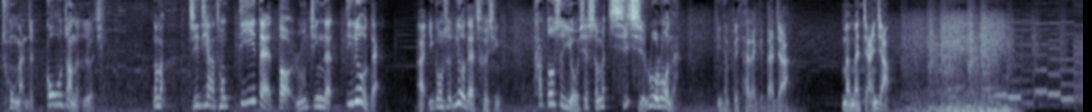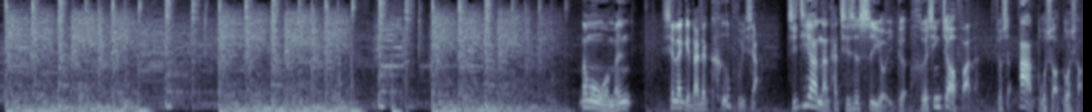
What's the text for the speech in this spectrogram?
充满着高涨的热情。那么 GTR 从第一代到如今的第六代啊，一共是六代车型，它都是有些什么起起落落呢？今天备胎来给大家慢慢讲一讲。那么我们先来给大家科普一下，GTR 呢，它其实是有一个核心叫法的，就是 R 多少多少。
